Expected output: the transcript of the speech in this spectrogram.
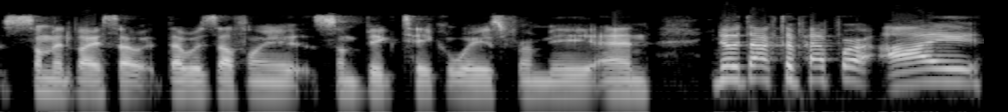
some advice that that was definitely some big takeaways for me. And you know, Dr. Pepper, I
